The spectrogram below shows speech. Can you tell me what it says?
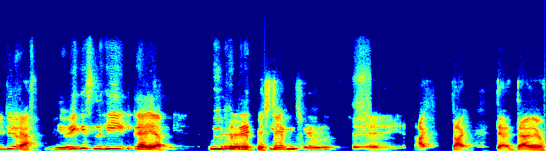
i det. Ja. Og det er jo ikke sådan helt ja, ja. ude på øh, den bestemt. Øh, nej, nej, der, der er jo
